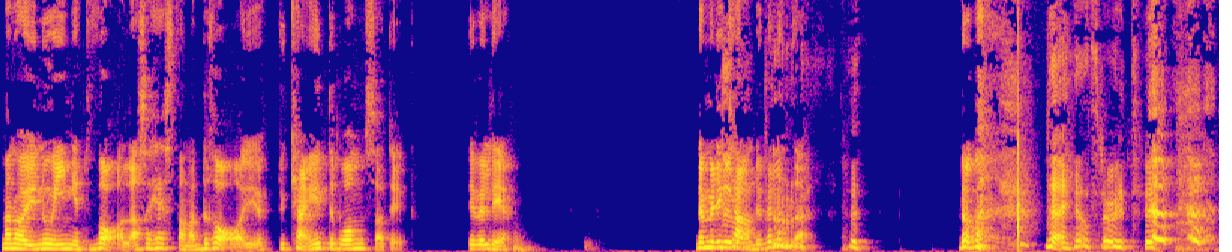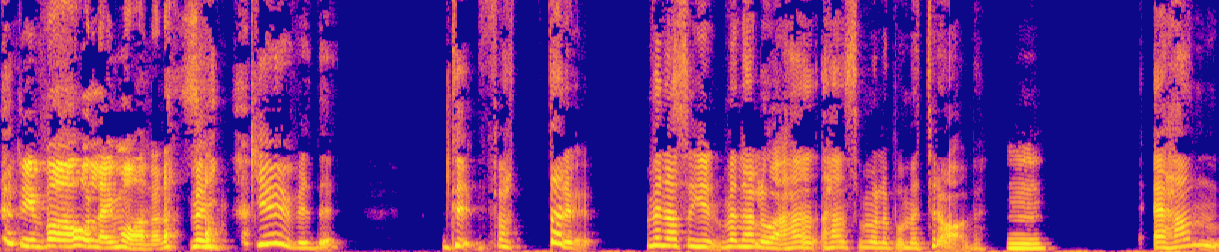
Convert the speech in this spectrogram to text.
man har ju nog inget val. Alltså hästarna drar ju. Du kan ju inte bromsa typ. Det är väl det. Nej men det Du kan bara- du väl inte? De, Nej jag tror inte det. det är bara att hålla i manen alltså. Men gud! Du, fattar du? Men alltså, men hallå, han, han som håller på med trav. Mm. Är han,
